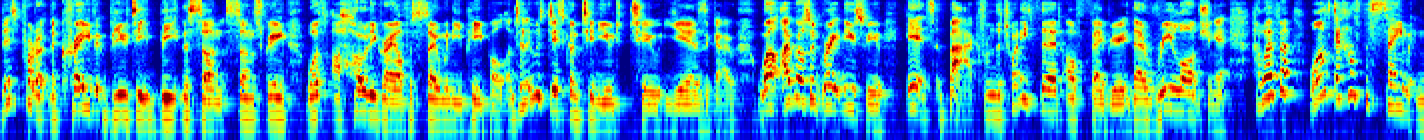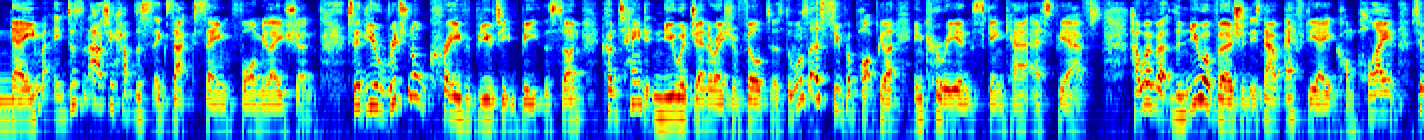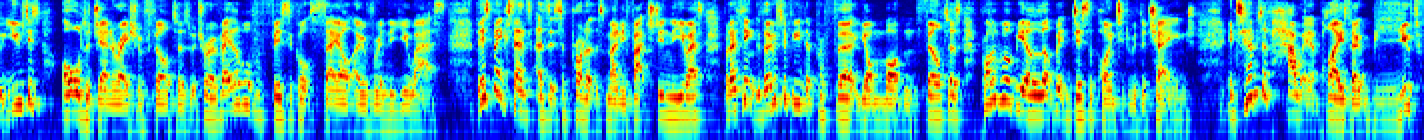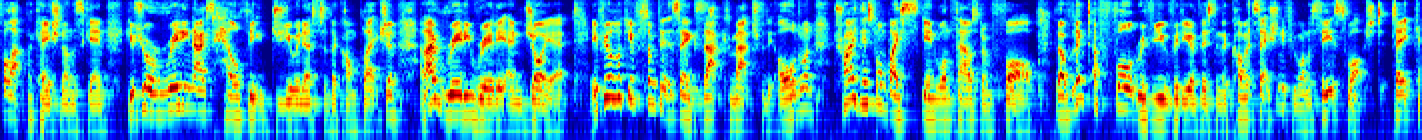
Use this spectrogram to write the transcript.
This product, the Krave Beauty Beet the Sun sunscreen, was a holy grail for so many people until it was discontinued two years ago. Well, I've got some great news for you. It's back. From the 23rd of February, they're relaunching it. However, whilst it has the same name, it doesn't actually have the exact same formulation. So the original Krave Beauty Beet the Sun contained newer generation filters, the ones that are super popular in Korean skincare SPFs. However, the newer version is now FDA compliant, so it uses older generation filters, which are available for physical sale over in the US. This makes sense as it's a product that's manufactured in the US, but I think those of you that prefer your modern filters probably will be a little bit disappointed with the change. In terms of how it applies though, beautiful application on the skin, gives you a really nice healthy dewiness to the complexion, and I really, really enjoy it. If you're looking for something that's an exact match for the old one, try this one by Skin 1004. Though I've linked a full review video of this in the comment section if you want to see it swatched. Take care.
